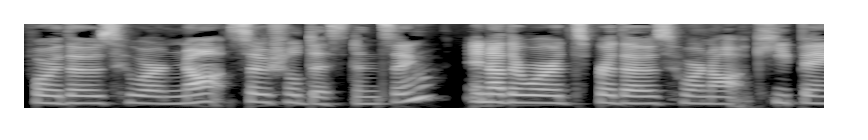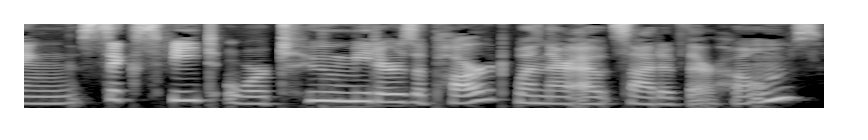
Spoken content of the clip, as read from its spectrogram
for those who are not social distancing. In other words, for those who are not keeping six feet or two meters apart when they're outside of their homes.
